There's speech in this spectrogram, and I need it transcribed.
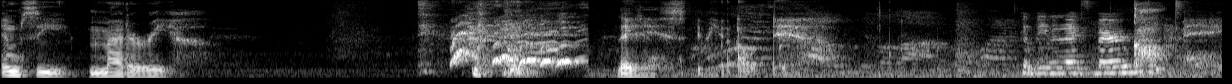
MC Materia. Ladies, if you're out there, Could be the next bird. call me.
